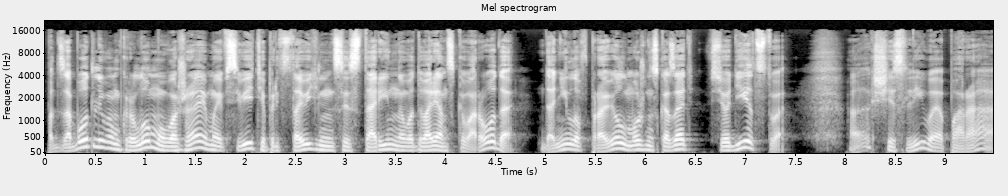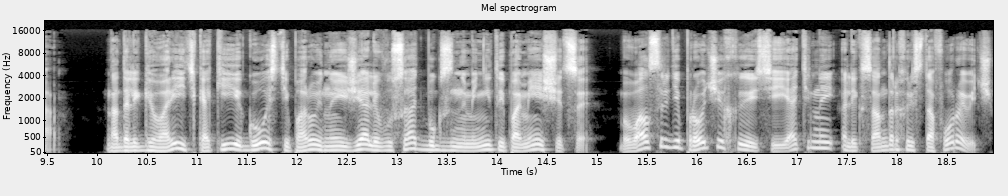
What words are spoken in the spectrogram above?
Под заботливым крылом уважаемой в свете представительницы старинного дворянского рода Данилов провел, можно сказать, все детство. Ах, счастливая пора. Надо ли говорить, какие гости порой наезжали в усадьбу к знаменитой помещице? Бывал среди прочих и сиятельный Александр Христофорович.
